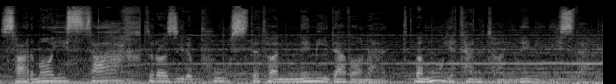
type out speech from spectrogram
سرمایی سخت را زیر پوستتان نمیدواند و موی تنتان نمی ایستد.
